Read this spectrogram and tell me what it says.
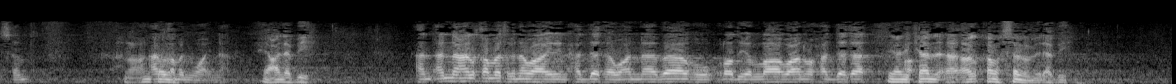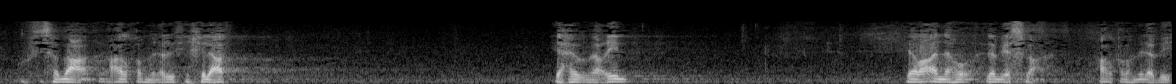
سم؟ علقمة. بن وائل نعم. عن أبيه عن أن علقمة بن وائل حدثه وأن أباه رضي الله عنه حدثه. يعني كان علقمة سمع من أبيه. وفي سماع علقمة من أبيه في خلاف. يحيى بن معين يرى أنه لم يسمع علقمة من أبيه.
